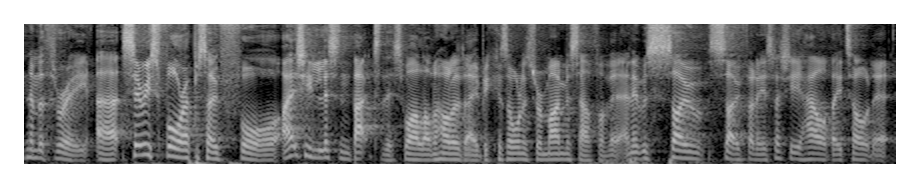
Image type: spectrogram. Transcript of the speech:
number three, uh, series four, episode four. I actually listened back to this while on holiday because I wanted to remind myself of it, and it was so so funny, especially how they told it.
